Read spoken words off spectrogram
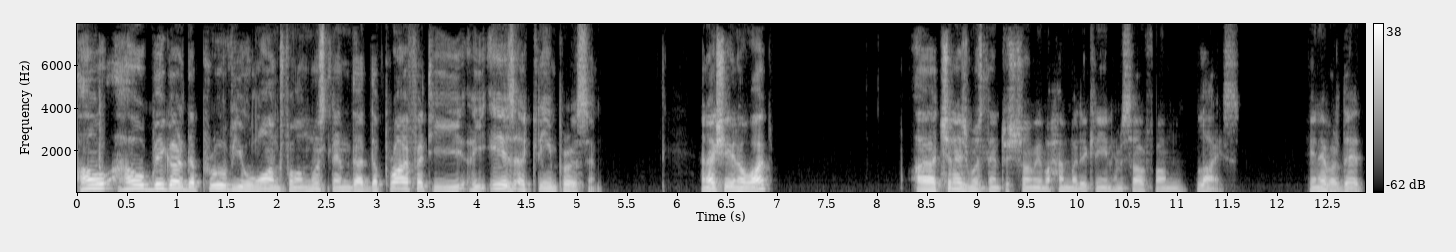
how how big are the proof you want from a Muslim that the Prophet he, he is a clean person? And actually, you know what? I challenge Muslim to show me Muhammad clean himself from lies. He never did.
